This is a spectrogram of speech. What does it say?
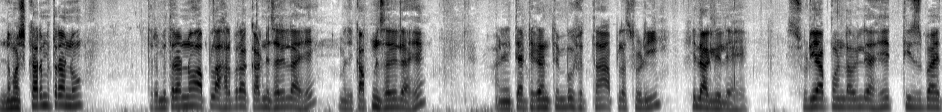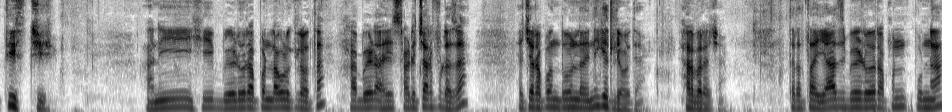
नमस्कार मित्रांनो. तर मित्रांनो आपला हरभरा काढणी झालेला आहे. म्हणजे कापणी झालेली आहे. आणि त्या ठिकाणी तुम्ही बघू शकता आपला सुडी ही लागलेली आहे. सुडी आपण लावलेली आहे तीस बाय तीसची. आणि ही बेडवर आपण लागवड केला होता. हा बेड आहे साडेचार फुटाचा. याच्यावर आपण दोन लाईनी घेतल्या होत्या हरभऱ्याच्या. तर आता याच बेडवर आपण पुन्हा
